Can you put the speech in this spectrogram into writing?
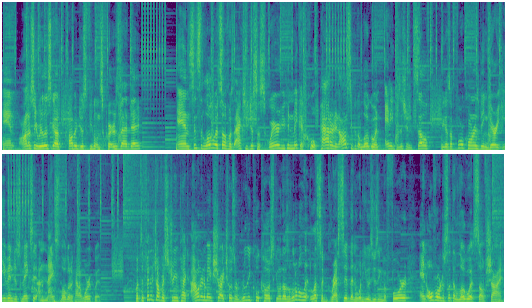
And honestly, realistically, I was probably just feeling squares that day. And since the logo itself was actually just a square, you can make a cool pattern and honestly put the logo in any position itself because the four corners being very even just makes it a nice logo to kind of work with. But to finish off his stream pack, I wanted to make sure I chose a really cool color scheme that was a little bit less aggressive than what he was using before, and overall just let the logo itself shine.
